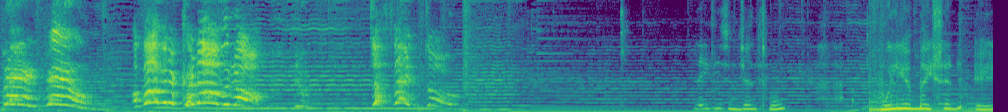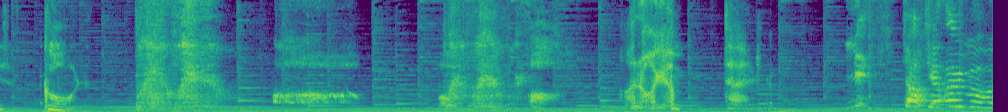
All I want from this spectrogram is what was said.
Big film. I've having. Defendo. Ladies and gentlemen, William Mason is gone. It over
